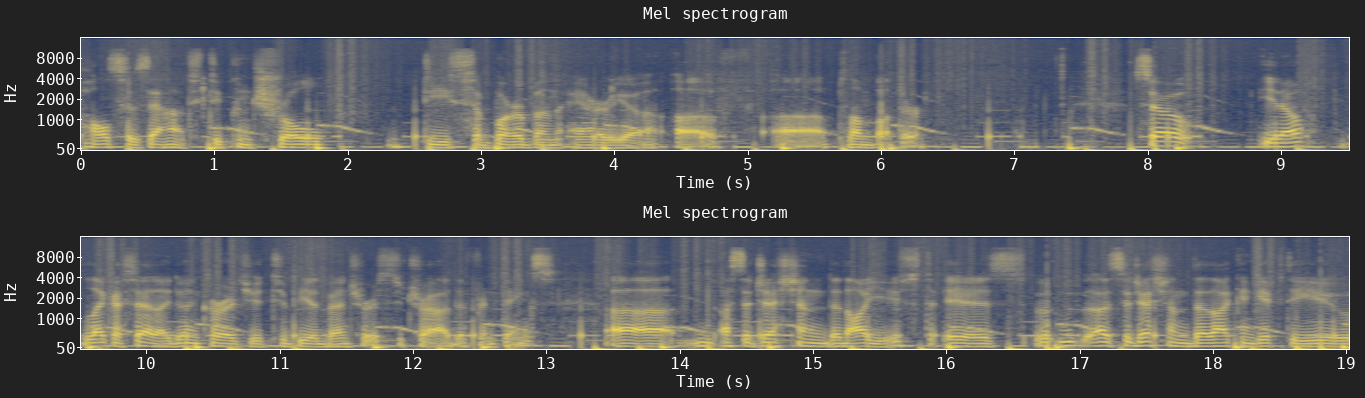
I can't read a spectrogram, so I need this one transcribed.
pulses out to control the suburban area of Plumbutter. So, you know, like I said, I do encourage you to be adventurous, to try out different things. Uh, a suggestion that I used is a suggestion that I can give to you,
